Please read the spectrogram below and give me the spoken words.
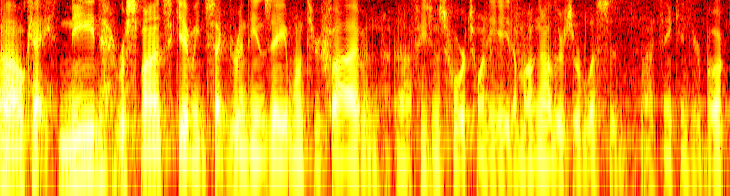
Uh, okay, need response giving. 2 Corinthians 8, 1 through 5, and uh, Ephesians 4, 28, among others, are listed, I think, in your book.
